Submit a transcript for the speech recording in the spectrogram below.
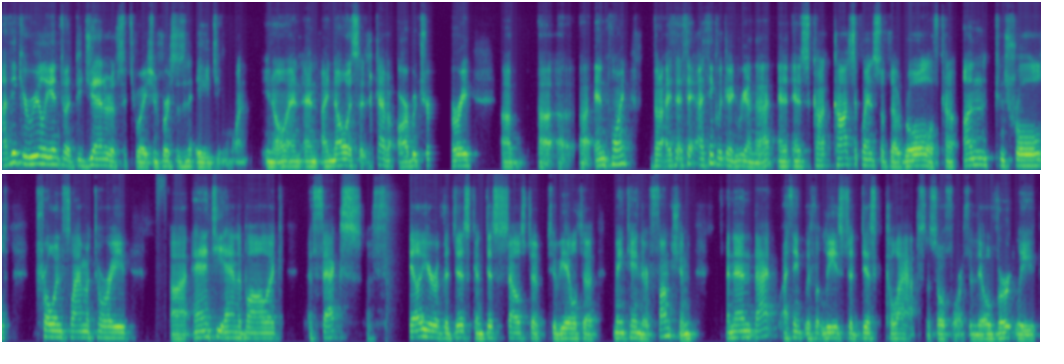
I think you're really into a degenerative situation versus an aging one. You know, and and I know it's, a kind of an arbitrary uh, uh, uh, uh, endpoint, but I, th- I think we can agree on that. And, and it's a co- consequence of the role of kind of uncontrolled pro-inflammatory, uh, anti-anabolic effects, failure of the disc and disc cells to, to be able to maintain their function. And then that, I think, was what leads to disc collapse and so forth, and the overtly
